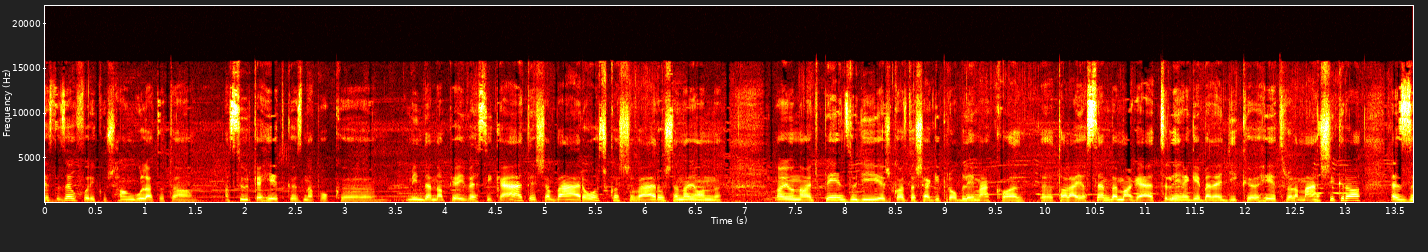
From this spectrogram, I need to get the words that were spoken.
Ezt az euforikus hangulatot a, a szürke hétköznapok mindennapjai veszik át, és a város, Kassa városa nagyon, nagyon nagy pénzügyi és gazdasági problémákkal találja szembe magát, lényegében egyik hétről a másikra. Ez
